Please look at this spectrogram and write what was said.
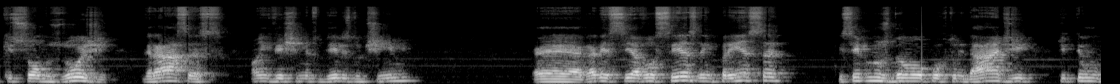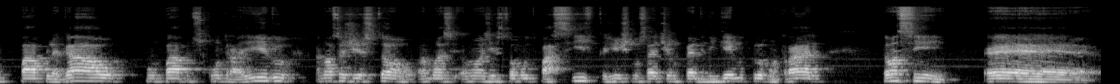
que somos hoje, graças ao investimento deles no time. É, agradecer a vocês da imprensa, que sempre nos dão a oportunidade de ter um papo legal, um papo descontraído. A nossa gestão é uma, é uma gestão muito pacífica, a gente não sai tirando pé de ninguém, muito pelo contrário. Então, assim, é,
